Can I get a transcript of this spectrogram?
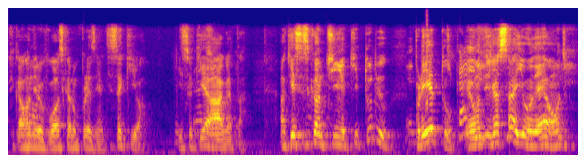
ficava nervosa que era um presente. Isso aqui, ó. Isso aqui é pratinho ágata. Aqui esses cantinhos aqui, tudo É de- preto, de é onde já saiu, né? Onde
